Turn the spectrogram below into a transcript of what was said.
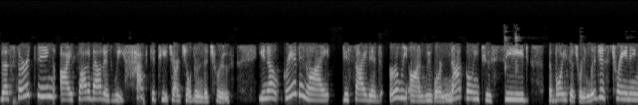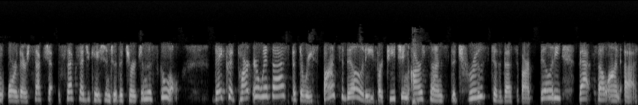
The third thing I thought about is we have to teach our children the truth. You know, Grant and I decided early on we were not going to cede the boys' religious training or their sex, sex education to the church and the school. They could partner with us, but the responsibility for teaching our sons the truth to the best of our ability, that fell on us.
